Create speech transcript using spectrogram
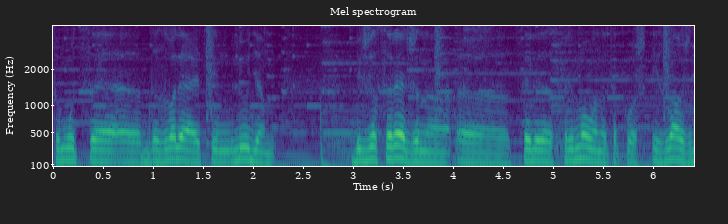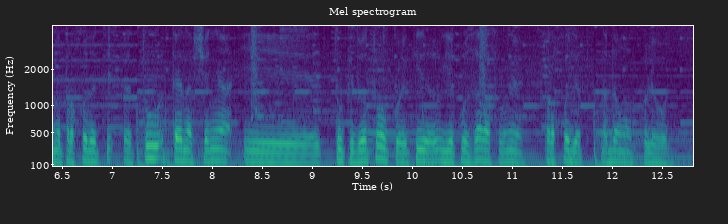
Тому це е, дозволяє цим людям більш зосереджено, е, цілеспрямовано також і злагоджено проходити ту те навчання і ту підготовку, яку зараз вони проходять на даному полігоні.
